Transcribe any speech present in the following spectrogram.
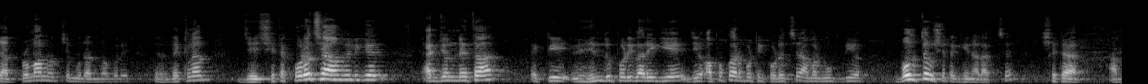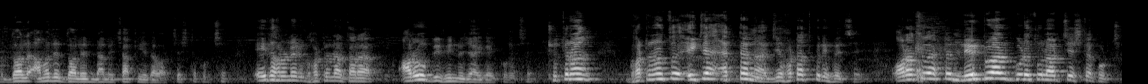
যার প্রমাণ হচ্ছে মুরাদনগরে যেটা দেখলাম যে সেটা করেছে আওয়ামী লীগের একজন নেতা, একটি হিন্দু পরিবারে গিয়ে যে অপকর্মটি করেছে, আমার মুখ দিয়ে বলতেও সেটা ঘৃণা লাগছে। সেটা দল, আমাদের দলের নামে চাপিয়ে দেওয়ার চেষ্টা করছে। এই ধরনের ঘটনা তারা আরও বিভিন্ন জায়গায় করেছে। সুতরাং ঘটনা তো এইটা একটা না, যে হঠাৎ করে হয়েছে। ওরা তো একটা নেটওয়ার্ক গড়ে তোলার চেষ্টা করছে।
